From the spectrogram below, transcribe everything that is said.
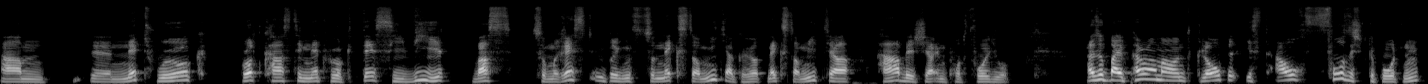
ähm, äh, Network, Broadcasting Network DCV, was zum Rest übrigens zu Nexter Media gehört. Nexter Media habe ich ja im Portfolio. Also bei Paramount Global ist auch Vorsicht geboten.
